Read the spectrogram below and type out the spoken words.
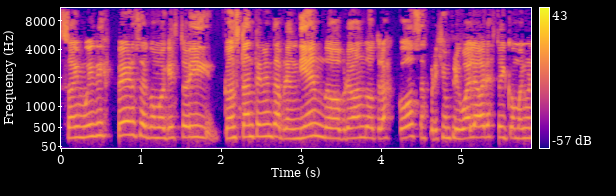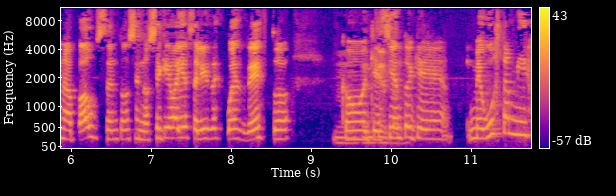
soy muy dispersa, como que estoy constantemente aprendiendo, probando otras cosas. Por ejemplo, igual ahora estoy como en una pausa, entonces no sé qué vaya a salir después de esto. Mm, Como que siento que me gustan mis,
